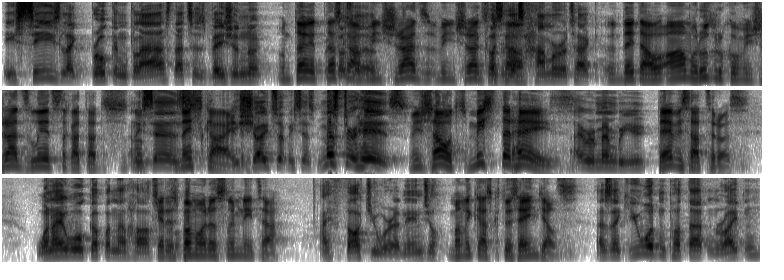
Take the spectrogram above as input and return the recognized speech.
He sees like broken glass. That's his vision now. Un tagad tas, Because kā of- viņš redz, viņš redz Because tā of this kā hammer attack. dēļ tā āmura uzbrukuma, viņš redz lietas tā kā tādas And nu, he says, he neskaidras. shouts up, he says, Mr. Hayes, Viņš sauc, Mr. Hayes, I remember you. tevis atceros, When I woke up in that kad es hospital, pamodos slimnīcā. I thought you were an angel. Man likās, ka tu esi eņģelis. I was like, you wouldn't put that in writing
